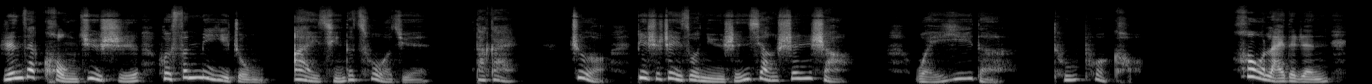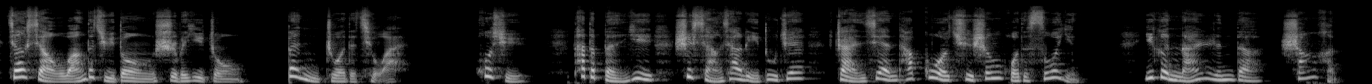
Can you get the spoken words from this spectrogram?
人在恐惧时会分泌一种爱情的错觉，大概这便是这座女神像身上唯一的突破口。后来的人将小王的举动视为一种笨拙的求爱，或许他的本意是想向李杜鹃展现他过去生活的缩影，一个男人的伤痕，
